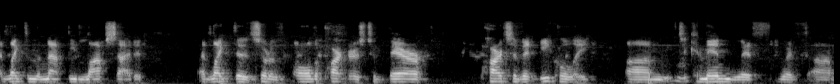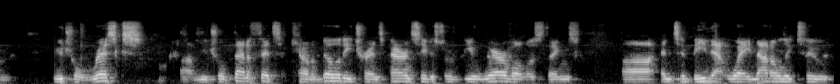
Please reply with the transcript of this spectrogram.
I'd like them to not be lopsided. I'd like the sort of all the partners to bear parts of it equally, um, to come in with with um, mutual risks, uh, mutual benefits, accountability, transparency, to sort of be aware of all those things, uh, and to be that way not only to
